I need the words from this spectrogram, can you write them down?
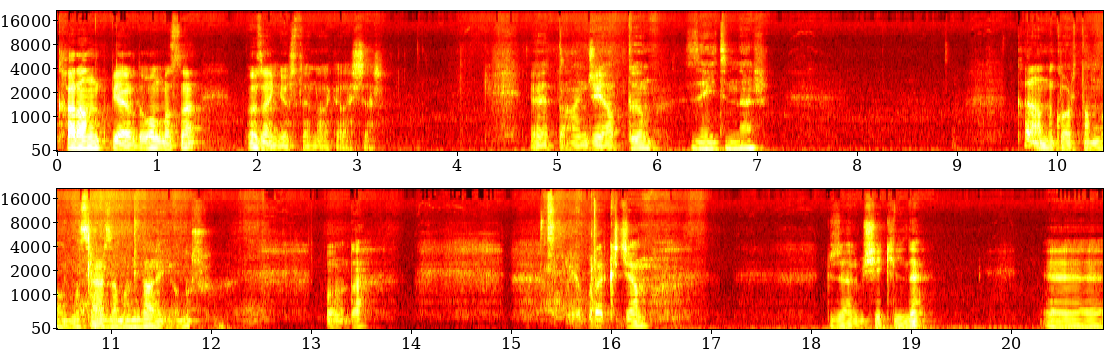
karanlık bir yerde olmasına özen gösterin arkadaşlar. Evet daha önce yaptığım zeytinler karanlık ortamda olması her zaman daha iyi olur. Bunu da buraya bırakacağım. güzel bir şekilde. Ee,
